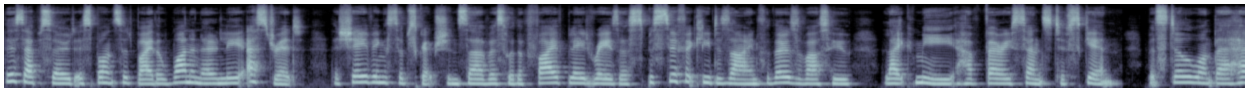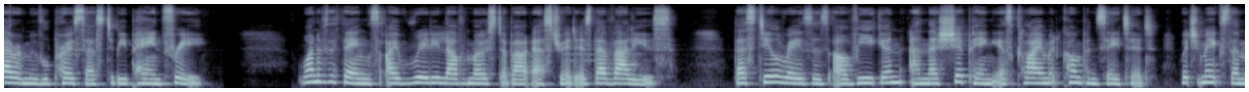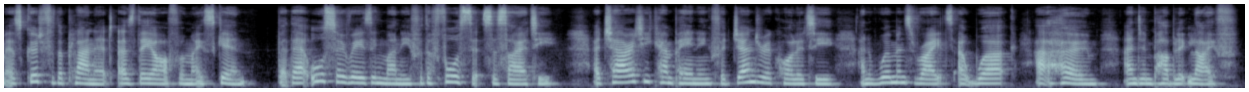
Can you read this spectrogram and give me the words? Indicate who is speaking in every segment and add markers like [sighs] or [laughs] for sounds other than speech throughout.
Speaker 1: This episode is sponsored by the one and only Estrid, the shaving subscription service with a five blade razor specifically designed for those of us who, like me, have very sensitive skin, but still want their hair removal process to be pain free. One of the things I really love most about Estrid is their values. Their steel razors are vegan and their shipping is climate compensated, which makes them as good for the planet as they are for my skin but they're also raising money for the Fawcett Society, a charity campaigning for gender equality and women's rights at work, at home, and in public life.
